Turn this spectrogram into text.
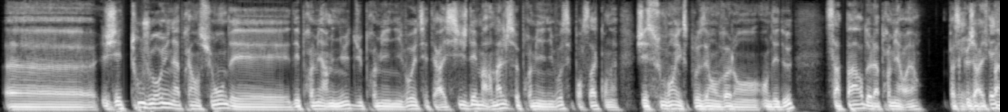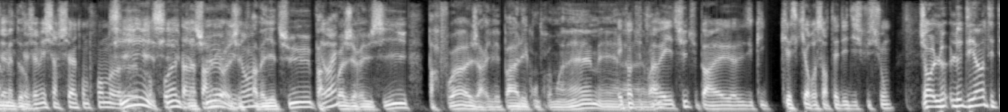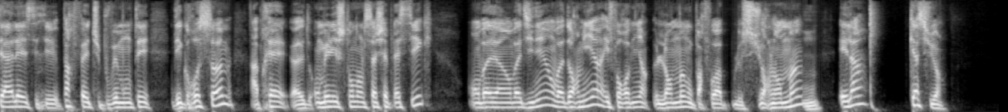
euh, j'ai toujours eu une appréhension des, des premières minutes, du premier niveau, etc. Et si je démarre mal ce premier niveau, c'est pour ça qu'on a, j'ai souvent explosé en vol en D2. Ça part de la première heure parce que j'arrive pas à me jamais- mettre dedans. Jamais cherché à comprendre Si, euh, si, pourquoi t'en bien sûr, j'ai travaillé dessus. Parfois j'ai réussi, parfois j'arrivais pas à aller contre moi-même. Et, Et quand euh, tu travaillais dessus, tu parlais, euh, qu'est-ce qui ressortait des discussions? Genre le, le D1, t'étais à l'aise, c'était parfait, tu pouvais monter des grosses sommes. Après, on met les jetons dans le sachet plastique, on va, on va dîner, on va dormir, il faut revenir le lendemain ou parfois le surlendemain. Mhm. Et là, cassure.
